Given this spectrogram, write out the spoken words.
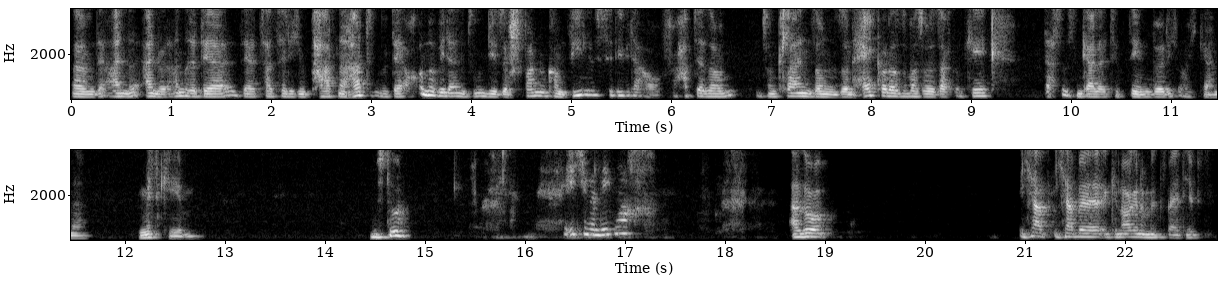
ähm, der eine, eine oder andere, der, der tatsächlich einen Partner hat, der auch immer wieder in, so in diese Spannung kommt. Wie löst ihr die wieder auf? Habt ihr so, so einen kleinen, so einen, so einen Hack oder sowas, wo ihr sagt, okay, das ist ein geiler Tipp, den würde ich euch gerne mitgeben? Bist du? Ich überlege noch. Also ich, hab, ich habe genau genommen zwei Tipps.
